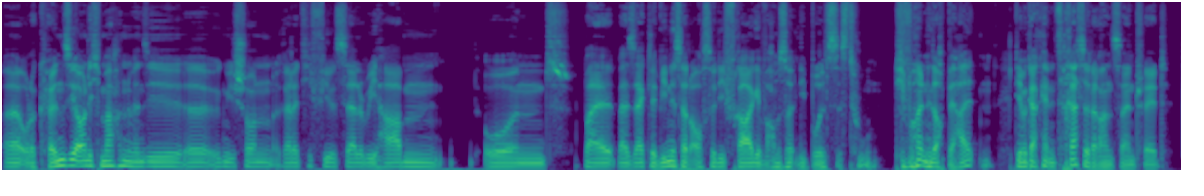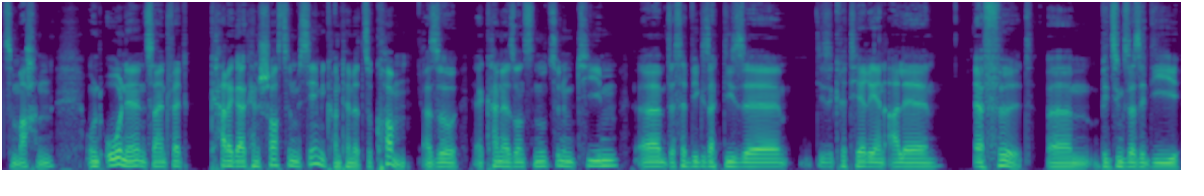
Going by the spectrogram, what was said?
äh, oder können sie auch nicht machen, wenn sie äh, irgendwie schon relativ viel Salary haben. Und bei, bei Zach Levine ist halt auch so die Frage, warum sollten die Bulls das tun? Die wollen ihn doch behalten. Die haben gar kein Interesse daran, seinen Trade zu machen. Und ohne seinen Trade hat er gar keine Chance, zu einem Semi-Contender zu kommen. Also er kann ja sonst nur zu einem Team, äh, das hat wie gesagt diese, diese Kriterien alle erfüllt. Ähm, beziehungsweise die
